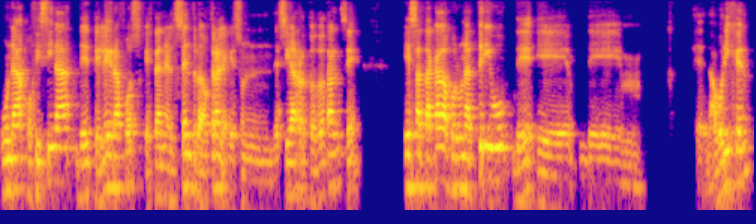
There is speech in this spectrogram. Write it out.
Una oficina de telégrafos que está en el centro de Australia, que es un desierto total, ¿sí? Es atacada por una tribu de, eh, de, aborigen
